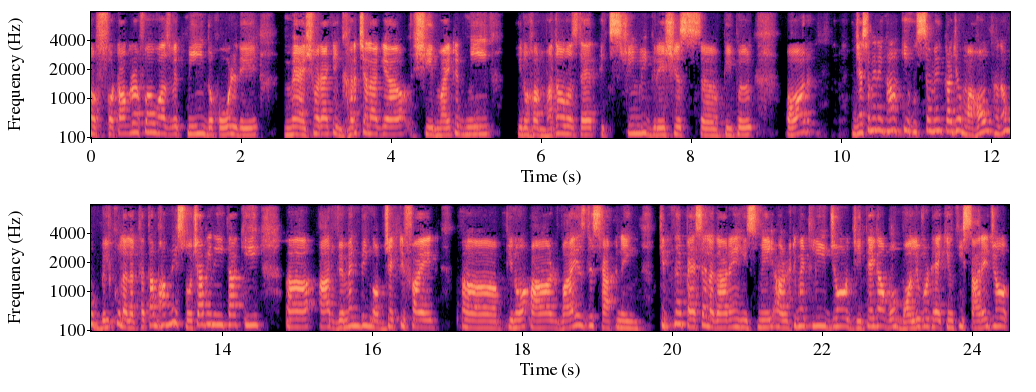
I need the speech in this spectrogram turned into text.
photographer was with me the whole day मैं ऐश्वर्या के घर चला गया। She invited me you know her mother was there extremely gracious people और जैसे मैंने कहा कि उस समय का जो माहौल था ना, वो बिल्कुल अलग था। तब हमने सोचा भी नहीं था कि are women being objectified you know or why is this happening कितने पैसे लगा रहे हैं इसमें? अल्टीमेटली जो जीतेगा वो बॉलीवुड है, क्योंकि सारे जो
